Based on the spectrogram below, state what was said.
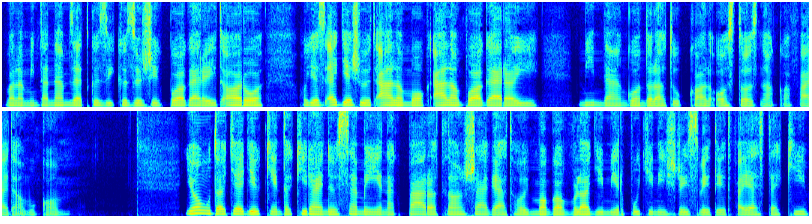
valamint a nemzetközi közösség polgárait arról, hogy az Egyesült Államok állampolgárai minden gondolatukkal osztoznak a fájdalmukon. Jól mutatja egyébként a királynő személyének páratlanságát, hogy maga Vladimir Putyin is részvétét fejezte ki,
